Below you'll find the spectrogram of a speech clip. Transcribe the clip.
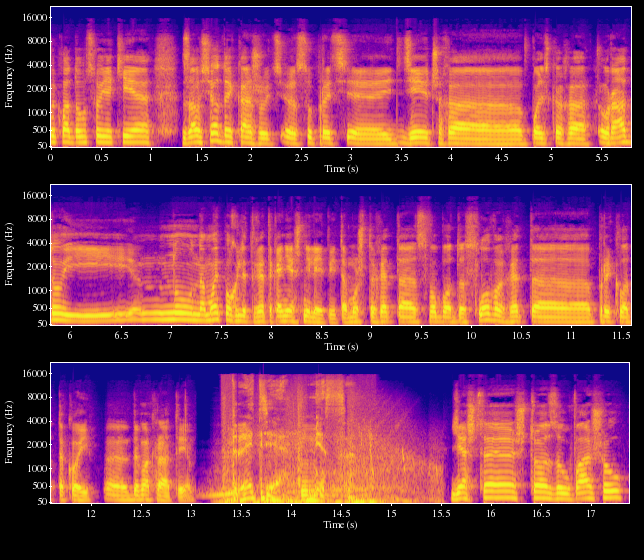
выкладоўцаў якія заўсёды кажуць супраць дзеючага польскага ўраду. І ну на мой погляд гэта канешне лепей тому что гэта свабода слова гэта прыклад такой э, дэмакратыі. Третье месца. Яшчэ што заўважыў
